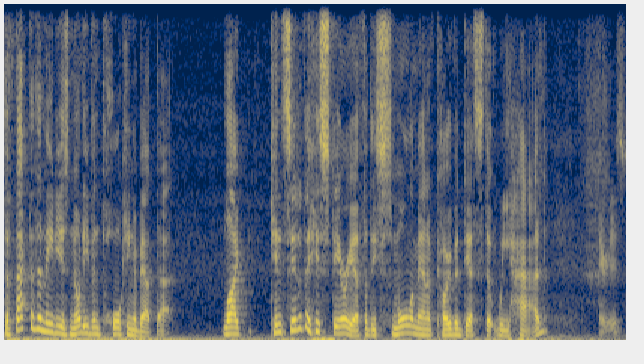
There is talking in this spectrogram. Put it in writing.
The fact that the media is not even talking about that, like, consider the hysteria for the small amount of COVID deaths that we had There it is.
